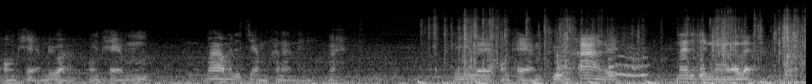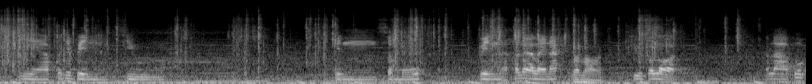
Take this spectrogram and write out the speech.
ของแถมดีกว่า ของแถมว่ามันจะแจ่มขนาดไหนมานี่เลยของแถมอยู่ข้างๆเลย น่าจะเห็นนานแล้วแหละ นี่ครับก็จะเป็นคิว เป็นสโมกเป็นเขาเรียกอะไรนะตลอดคิวตลอดเวลาพวก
